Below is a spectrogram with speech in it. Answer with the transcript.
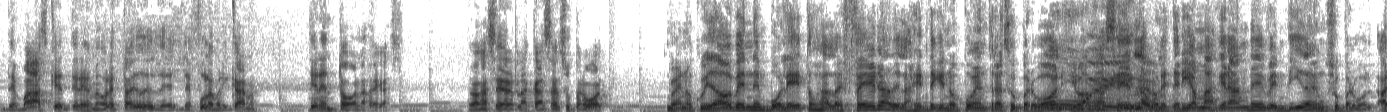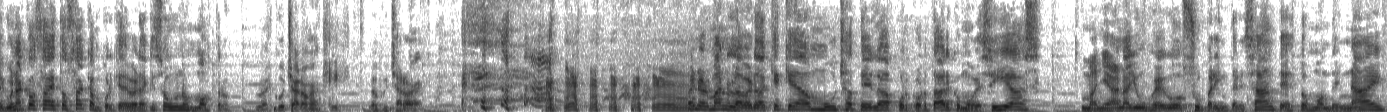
de, básquet, tienen el mejor estadio de, de, fútbol americano. Tienen todo en Las Vegas. Le van a hacer la casa del Super Bowl. Bueno, cuidado, venden boletos a la esfera de la gente que no puede entrar al Super Bowl y van a hacer la boletería más grande vendida en un Super Bowl. ¿Alguna cosa de esto sacan? Porque de verdad que son unos monstruos. Lo escucharon aquí. Lo escucharon aquí. bueno, hermano, la verdad que queda mucha tela por cortar, como decías. Mañana hay un juego súper interesante. Estos Monday Night.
